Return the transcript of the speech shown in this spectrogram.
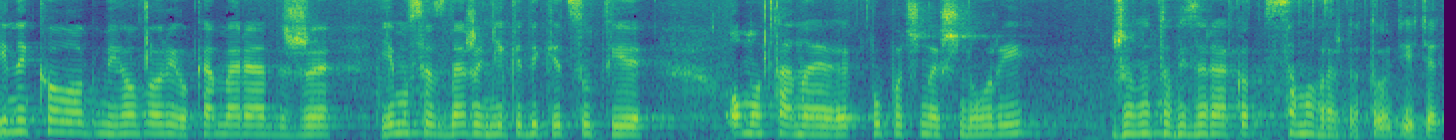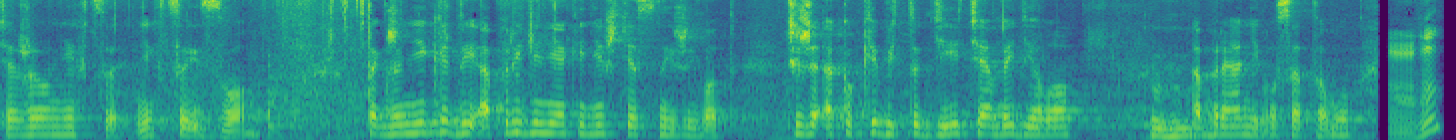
Ginekolog mi hovoril kamarát, že jemu sa zdá, že niekedy, keď sú tie omotané pupočné šnúry, že ono to vyzerá ako samovražda toho dieťaťa, že on nechce, nechce ísť von. Takže niekedy a príde nejaký nešťastný život. Čiže ako keby to dieťa vedelo a bránilo sa tomu. Mhm.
